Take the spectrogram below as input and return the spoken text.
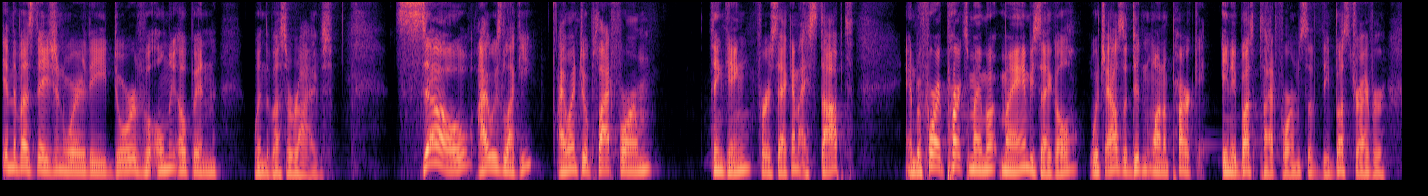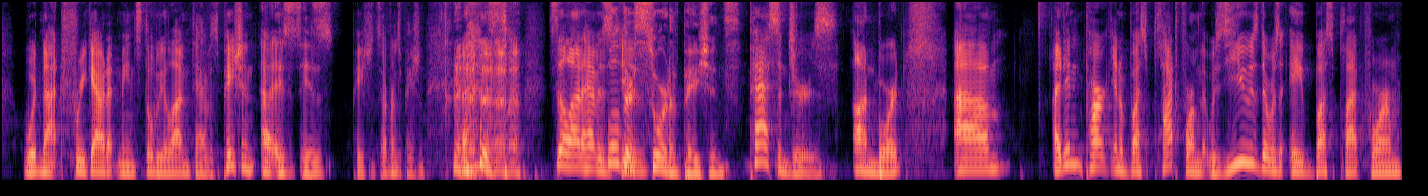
in the bus station where the doors will only open when the bus arrives. So I was lucky. I went to a platform thinking for a second. I stopped. And before I parked my, my ambucycle, which I also didn't want to park in a bus platform so that the bus driver would not freak out at me and still be allowed to have his patient, uh, his, his patient, everyone's patient, still allowed to have his, Well, there's his sort of patients. passengers on board. Um, I didn't park in a bus platform that was used. There was a bus platform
